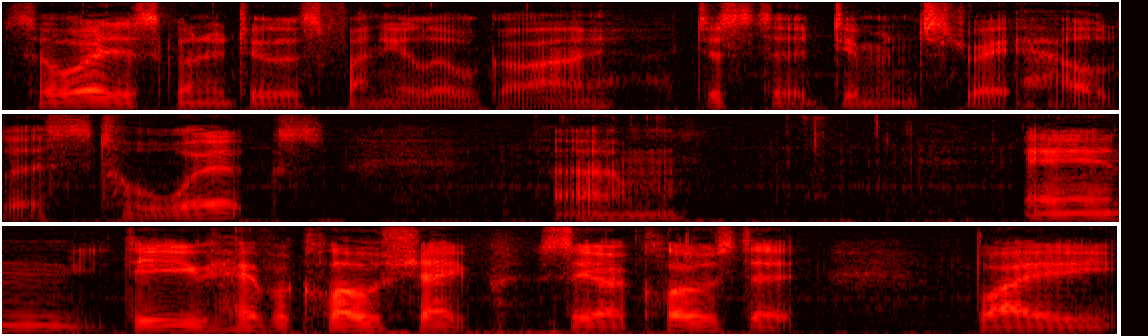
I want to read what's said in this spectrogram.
So we're just going to do this funny little guy just to demonstrate how this tool works. Um, and there you have a closed shape. See I closed it by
